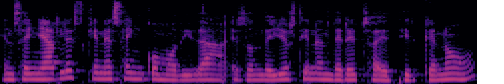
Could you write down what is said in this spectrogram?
enseñarles que en esa incomodidad es donde ellos tienen derecho a decir que no,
